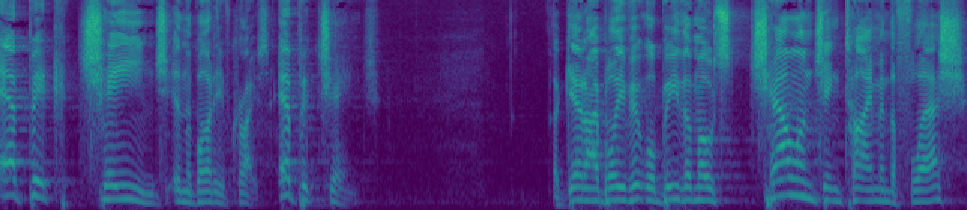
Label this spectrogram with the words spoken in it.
epic change in the body of Christ. Epic change. Again, I believe it will be the most challenging time in the flesh,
